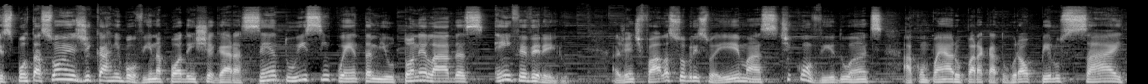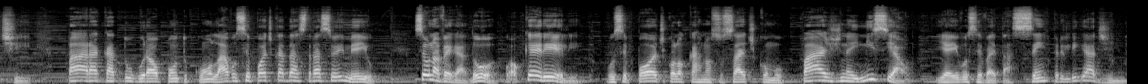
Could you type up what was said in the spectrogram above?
Exportações de carne bovina podem chegar a 150 mil toneladas em fevereiro. A gente fala sobre isso aí, mas te convido antes a acompanhar o Paracatu Rural pelo site paracaturural.com. Lá você pode cadastrar seu e-mail. Seu navegador, qualquer ele, você pode colocar nosso site como página inicial e aí você vai estar sempre ligadinho.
